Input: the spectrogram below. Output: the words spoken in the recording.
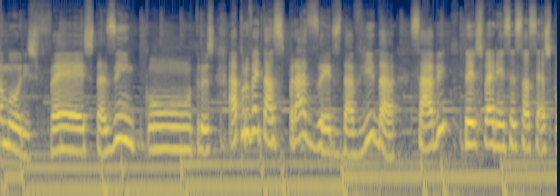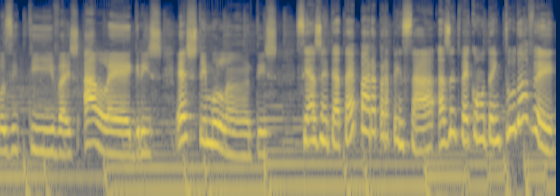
amores, festas, encontros, aproveitar os prazeres da vida, sabe? Ter experiências sociais positivas, alegres, estimulantes. Se a gente até para para pensar, a gente vê como tem tudo a ver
